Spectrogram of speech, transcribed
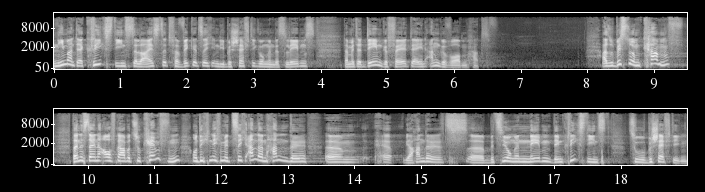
niemand, der Kriegsdienste leistet, verwickelt sich in die Beschäftigungen des Lebens, damit er dem gefällt, der ihn angeworben hat. Also bist du im Kampf, dann ist deine Aufgabe zu kämpfen und dich nicht mit zig anderen Handel, ähm, äh, ja, Handelsbeziehungen äh, neben dem Kriegsdienst zu beschäftigen,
